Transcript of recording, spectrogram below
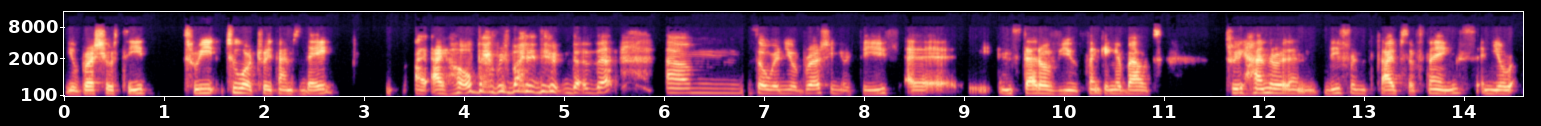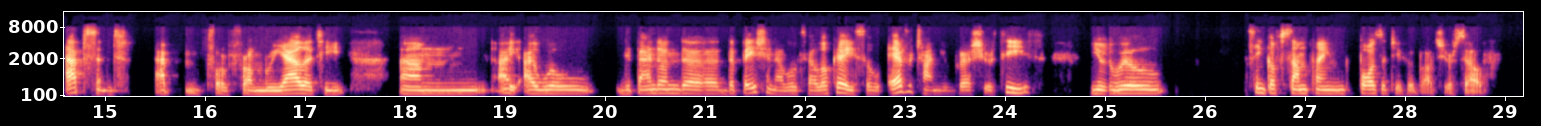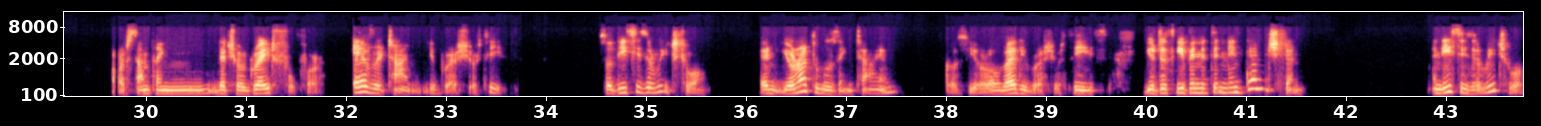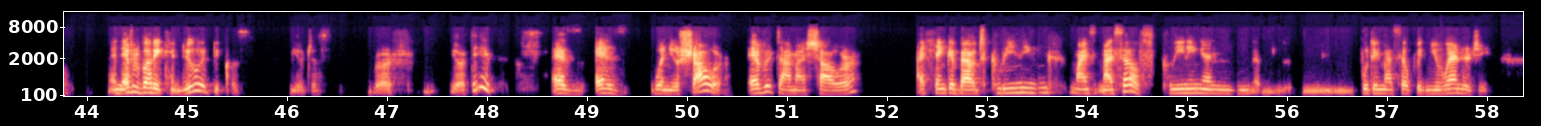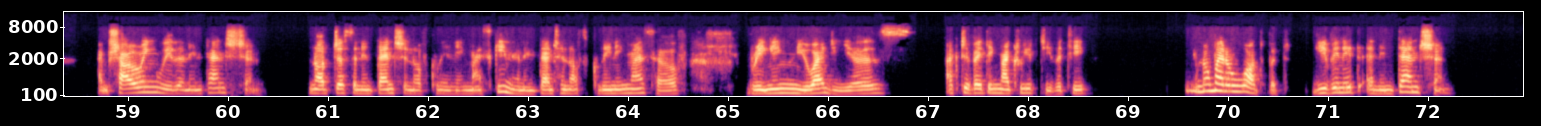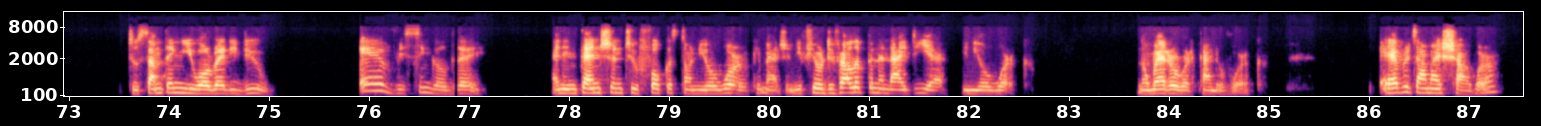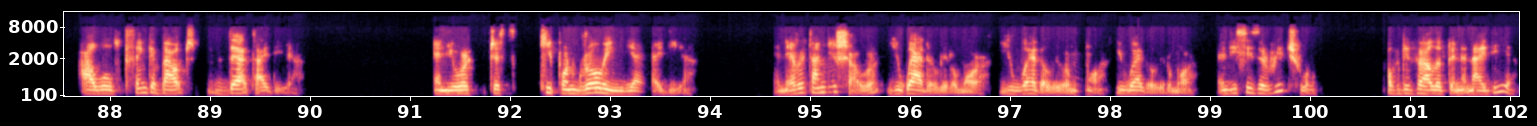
You brush your teeth three, two or three times a day. I, I hope everybody does that. Um, so when you're brushing your teeth, uh, instead of you thinking about 300 and different types of things and you're absent for, from reality, um, I, I will depend on the, the patient. I will tell, okay, so every time you brush your teeth, you will think of something positive about yourself or something that you're grateful for every time you brush your teeth. So this is a ritual. And you're not losing time because you're already brush your teeth. You're just giving it an intention. And this is a ritual. And everybody can do it because you just brush your teeth. As as when you shower, every time I shower, I think about cleaning my, myself, cleaning and putting myself with new energy. I'm showering with an intention, not just an intention of cleaning my skin, an intention of cleaning myself, bringing new ideas, activating my creativity, no matter what, but giving it an intention to something you already do every single day. An intention to focus on your work. Imagine if you're developing an idea in your work, no matter what kind of work. Every time I shower, I will think about that idea. And you just keep on growing the idea. And every time you shower, you add a little more, you add a little more, you add a little more. And this is a ritual of developing an idea.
